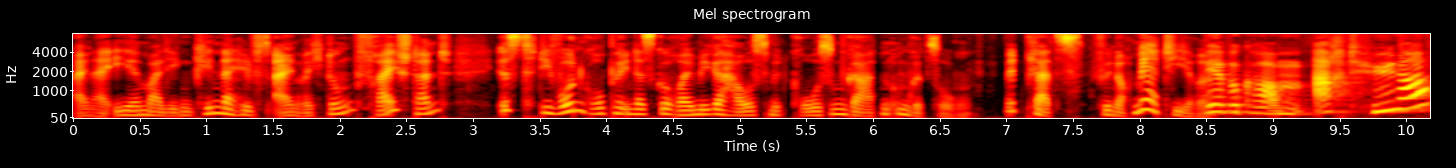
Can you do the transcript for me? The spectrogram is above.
einer ehemaligen Kinderhilfseinrichtung freistand, ist die Wohngruppe in das geräumige Haus mit großem Garten umgezogen. Mit Platz für noch mehr Tiere. Wir bekommen acht Hühner,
